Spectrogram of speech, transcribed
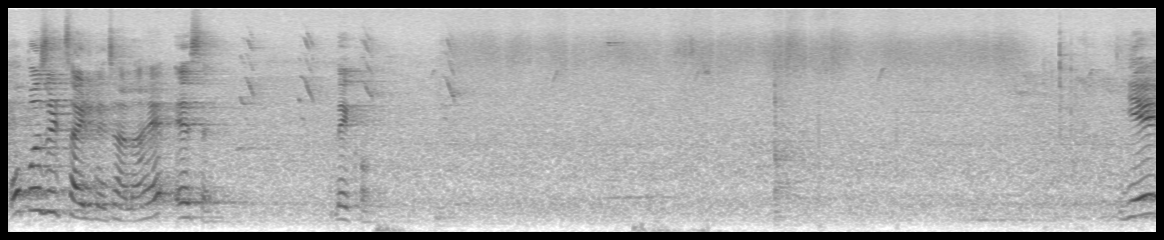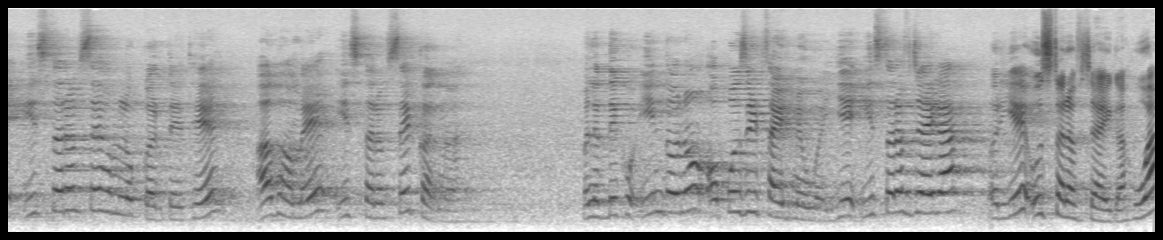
ऑपोजिट साइड में जाना है, ऐसे। देखो। ये इस तरफ से हम लोग करते थे अब हमें इस तरफ से करना है मतलब देखो इन दोनों ऑपोजिट साइड में हुआ ये इस तरफ जाएगा और ये उस तरफ जाएगा हुआ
